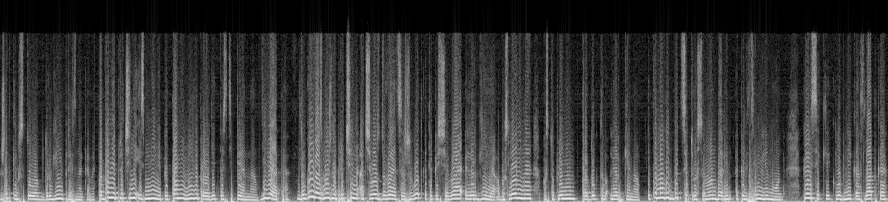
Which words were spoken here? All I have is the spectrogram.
жидким стулом, другими признаками. По данной причине изменение питания нужно проводить постепенно. Девятое. Другой возможной причиной, от чего сдувается живот, это пищевая аллергия, обусловленная поступлением продуктов аллергенов. Это могут быть цитрусы, мандарин, апельсин, лимон, персики, клубника, сладкое,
